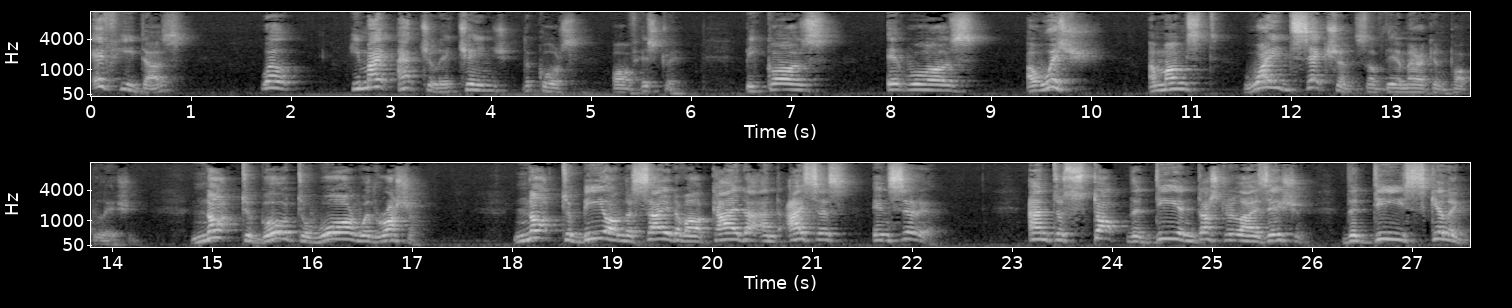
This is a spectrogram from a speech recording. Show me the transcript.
if he does, well, he might actually change the course of history because it was a wish amongst wide sections of the American population not to go to war with Russia, not to be on the side of Al Qaeda and ISIS in Syria, and to stop the deindustrialization, the de skilling,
